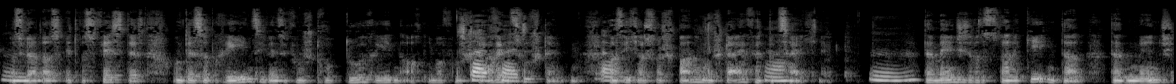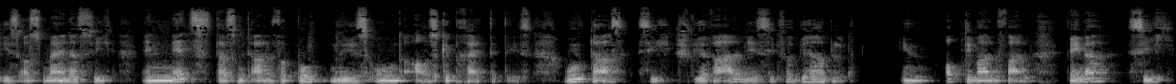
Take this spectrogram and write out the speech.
Das wäre das etwas Festes. Und deshalb reden sie, wenn sie von Struktur reden, auch immer von starren Zuständen, ja. was ich als Verspannung und Steifheit ja. bezeichne. Mhm. Der Mensch ist aber das totale Gegenteil. Der Mensch ist aus meiner Sicht ein Netz, das mit allem verbunden ist und ausgebreitet ist. Und das sich spiralmäßig verwirbelt. Im optimalen Fall. Wenn er sich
